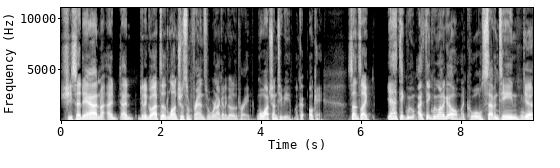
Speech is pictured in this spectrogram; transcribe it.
she said, "Yeah, I'm, I, I'm going to go out to lunch with some friends, but we're not going to go to the parade. We'll watch on TV." Okay, okay. Son's like, "Yeah, I think we, I think we want to go." I'm like, "Cool, 17. Yeah.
